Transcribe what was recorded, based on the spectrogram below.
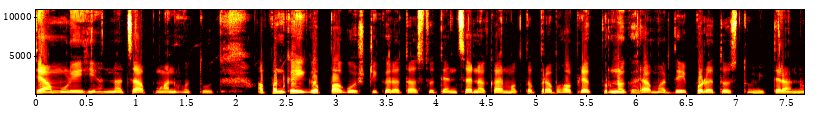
त्यामुळेही अन्नाचा अपमान होतो. आपण काही गप्पा गोष्टी करत असतो त्यांचा नकारात्मक प्रभाव आपल्या पूर्ण घरामध्ये पडत असतो मित्रांनो.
